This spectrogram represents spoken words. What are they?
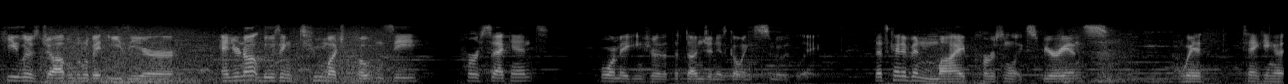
healer's job a little bit easier, and you're not losing too much potency per second for making sure that the dungeon is going smoothly. That's kind of been my personal experience with tanking a,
